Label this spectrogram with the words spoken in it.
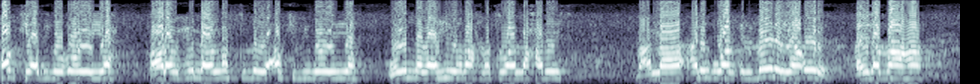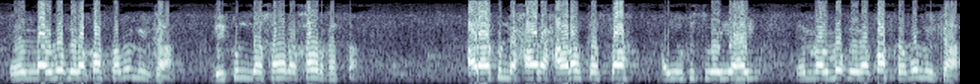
تبكي أدقوا أوية. قال وحنا لست مي أبكي بذويه وإنما هي رحمة الله حريص معنى أنقوا المين يا أوري. قيل ماها إن المؤمن قصة مؤمنك بكل خير خير قصة. على كل حال حالات قصة. أي كسويهي إن المؤمن قصة مؤمنك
